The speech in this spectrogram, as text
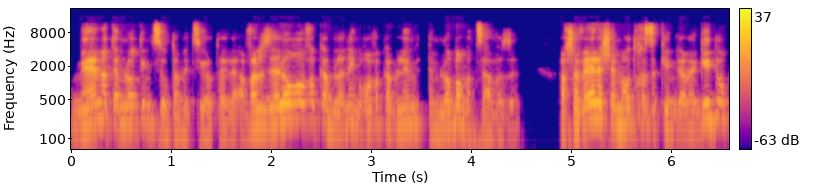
מהם אתם לא תמצאו את המציאות האלה, אבל זה לא רוב הקבלנים, רוב הקבלנים הם לא במצב הזה. עכשיו אלה שהם מאוד חזקים גם יגידו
